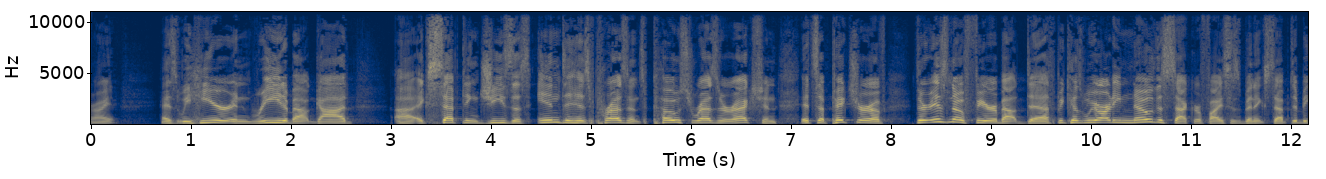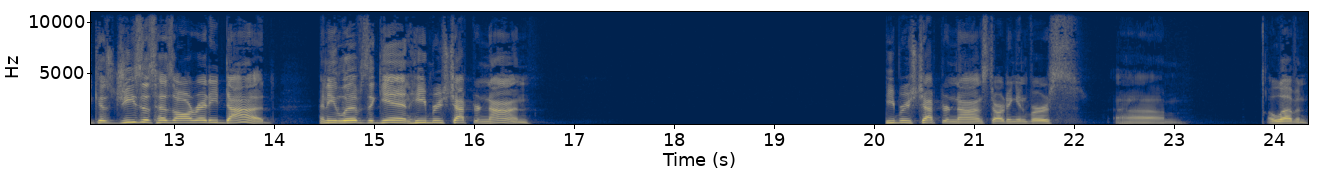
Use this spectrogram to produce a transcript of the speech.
right? As we hear and read about God uh, accepting Jesus into his presence post resurrection, it's a picture of there is no fear about death because we already know the sacrifice has been accepted because Jesus has already died and he lives again. Hebrews chapter 9. Hebrews chapter 9, starting in verse um, 11.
